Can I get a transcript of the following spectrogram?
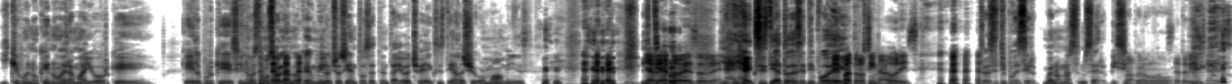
Y qué bueno que no era mayor que, que él, porque si no estamos hablando que en 1878 ya existían las Sugar Mommies. Ya había todo eso de, Ya, ya existía todo ese tipo de de, patrocinadores. todo ese tipo de ser, bueno, no es un servicio, No, no, pero no, servicio, es-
